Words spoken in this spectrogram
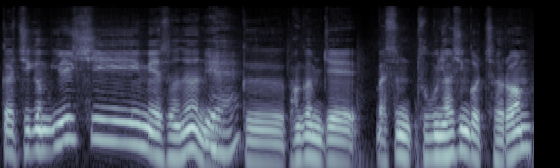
그러니까 지금 1심에서는 예. 그 방금 이제 말씀 두 분이 하신 것처럼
